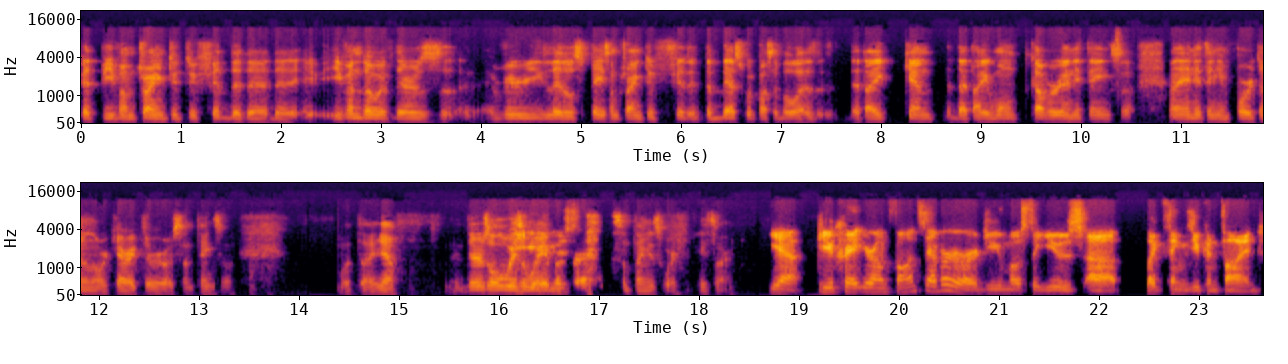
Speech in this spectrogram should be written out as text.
pet peeve. I'm trying to, to fit the, the, the even though if there's very little space, I'm trying to fit it the best way possible as that I can that I won't cover anything so uh, anything important or character or something. So, but uh, yeah, there's always a way, use, but uh, sometimes it's worth it's hard. Yeah. Do you create your own fonts ever, or do you mostly use uh, like things you can find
